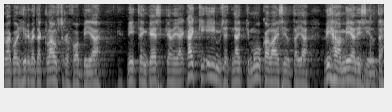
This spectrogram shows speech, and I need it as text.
Ja mä koin hirveätä klaustrofobiaa niiden keskellä. Ja kaikki ihmiset näytti muukalaisilta ja vihamielisiltä,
